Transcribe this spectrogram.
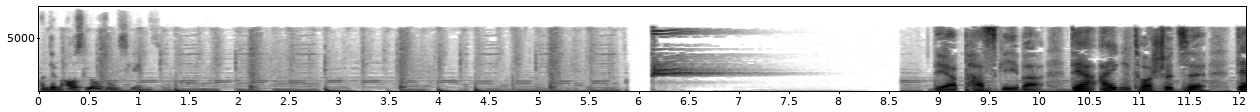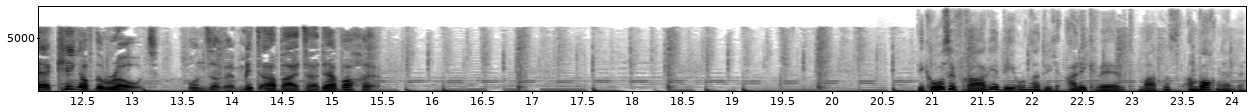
Und dem Auslosungs-Jens. Der Passgeber, der Eigentorschütze, der King of the Road, unsere Mitarbeiter der Woche. Die große Frage, die uns natürlich alle quält, Markus, am Wochenende.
